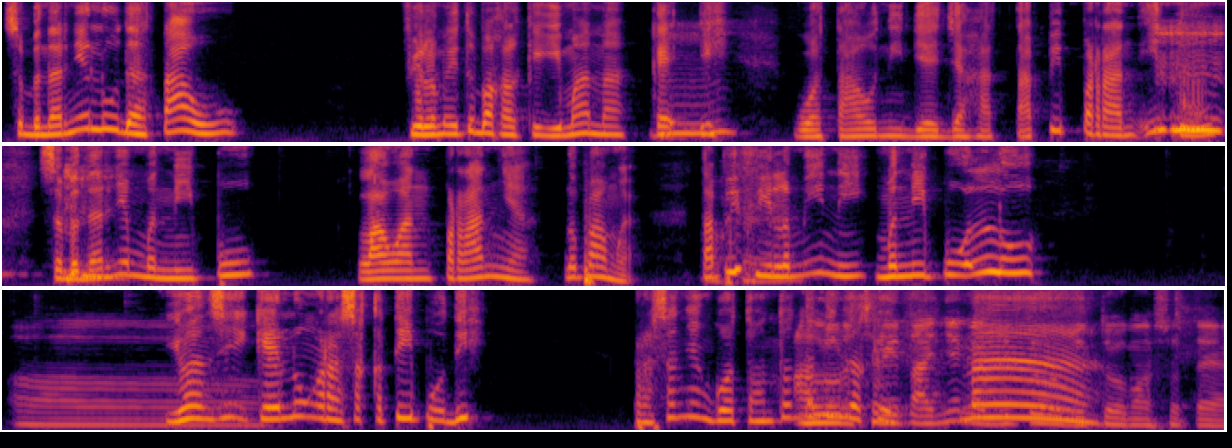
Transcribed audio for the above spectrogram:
sebenarnya lu udah tahu film itu bakal kayak gimana. Kayak Hmm. ih, gua tahu nih dia jahat, tapi peran itu sebenarnya menipu lawan perannya. Lu paham nggak? Tapi Oke. film ini menipu lu. Oh. Gimana sih? Kayak lu ngerasa ketipu di. Perasaan yang gua tonton tadi alur nggak kayak ceritanya nggak gitu Nah. gitu maksudnya.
